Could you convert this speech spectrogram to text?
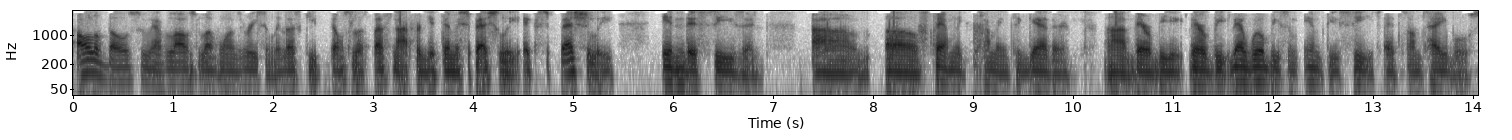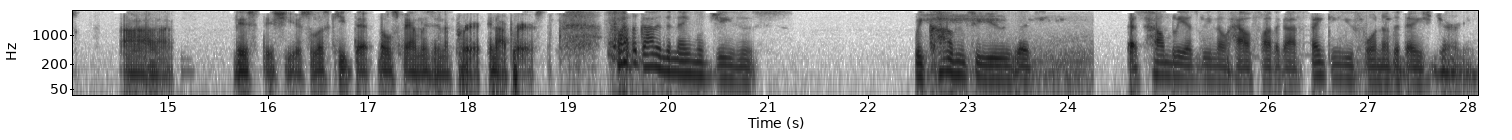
all of those who have lost loved ones recently. Let's keep them. Let's, not forget them, especially especially in this season um, of family coming together. Uh, there will be there will be there will be some empty seats at some tables. Uh, this this year. So let's keep that those families in a prayer in our prayers. Father God, in the name of Jesus, we come to you as as humbly as we know how, Father God, thanking you for another day's journey.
